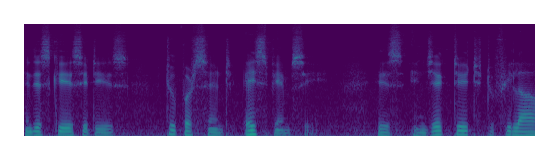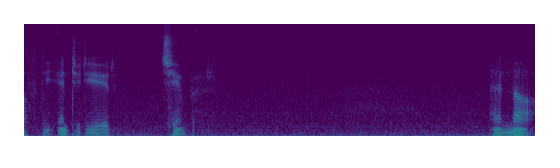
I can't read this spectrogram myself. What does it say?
in this case it is 2% HPMC is injected to fill up the anterior chamber. And now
